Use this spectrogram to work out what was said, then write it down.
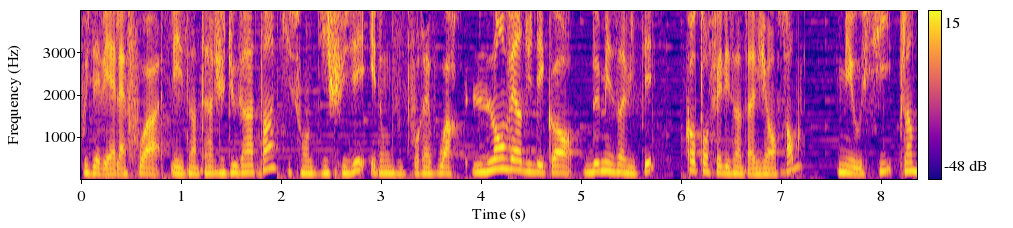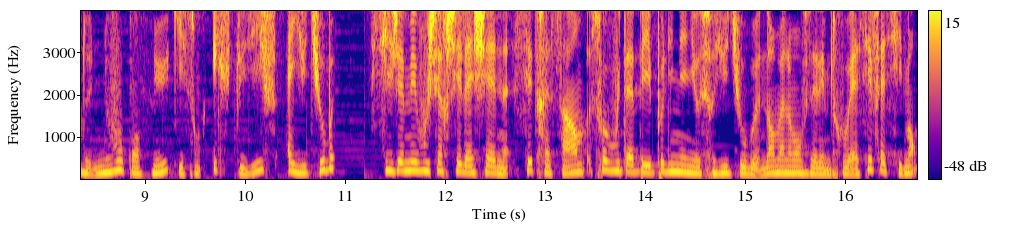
Vous avez à la fois les interviews du gratin qui sont diffusées et donc vous pourrez voir l'envers du décor de mes invités quand on fait les interviews ensemble, mais aussi plein de nouveaux contenus qui sont exclusifs à YouTube si jamais vous cherchez la chaîne, c'est très simple. Soit vous tapez Pauline sur YouTube, normalement vous allez me trouver assez facilement.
